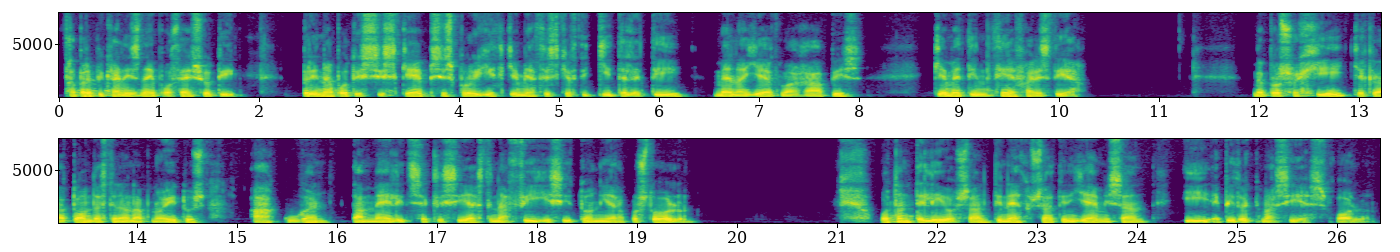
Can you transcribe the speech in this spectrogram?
θα πρέπει κανείς να υποθέσει ότι πριν από τις συσκέψεις προηγήθηκε μια θρησκευτική τελετή με ένα γεύμα αγάπης και με την Θεία Ευχαριστία. Με προσοχή και κρατώντας την αναπνοή τους άκουγαν τα μέλη της Εκκλησίας την αφήγηση των Ιεραποστόλων. Όταν τελείωσαν την αίθουσα την γέμισαν οι επιδοκιμασίες όλων.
